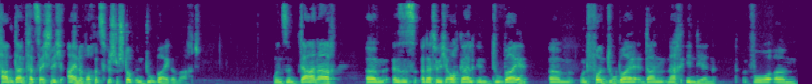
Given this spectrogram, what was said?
Haben dann tatsächlich eine Woche Zwischenstopp in Dubai gemacht. Und sind danach, ähm, es ist natürlich auch geil, in Dubai ähm, und von Dubai dann nach Indien, wo ähm,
